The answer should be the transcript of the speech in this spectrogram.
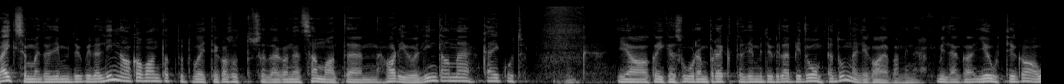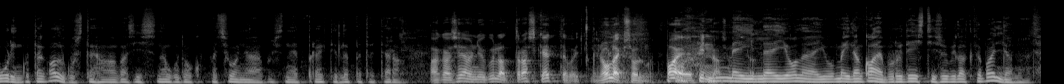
väiksemaid oli muidugi üle linna kavandatud, võeti kasutusele ka needsamad eh, Harju ja Lindamäe käigud mm. -hmm ja kõige suurem projekt oli muidugi läbi Toompea tunneli kaevamine, millega jõuti ka uuringutega algust teha, aga siis Nõukogude okupatsiooni ajal, kus need projektid lõpetati ära. aga see on ju küllalt raske ettevõtmine, oleks olnud pae no, pinnas. meil ei ole ju, meil on kaevurid Eestis ju küllaltki palju olnud,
